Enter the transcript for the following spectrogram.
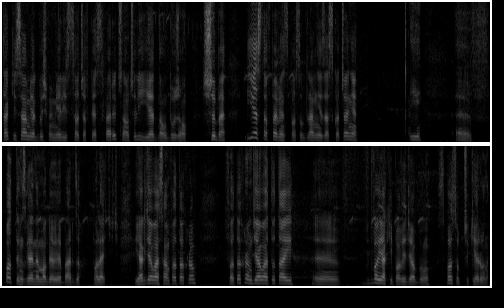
taki sam jakbyśmy mieli soczewkę sferyczną, czyli jedną dużą szybę. Jest to w pewien sposób dla mnie zaskoczenie i e, pod tym względem mogę je bardzo polecić. Jak działa sam fotochrom? Fotochrom działa tutaj e, w dwojaki powiedziałbym sposób czy kierunek.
